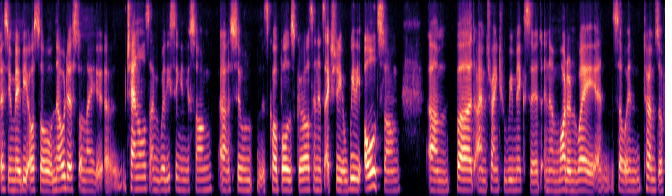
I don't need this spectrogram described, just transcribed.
as you maybe also noticed on my uh, channels, I'm releasing a new song uh, soon. It's called Boldest Girls, and it's actually a really old song um, but I'm trying to remix it in a modern way. And so, in terms of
